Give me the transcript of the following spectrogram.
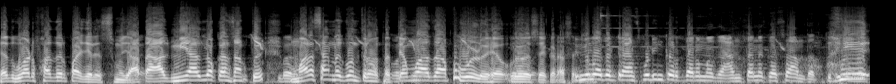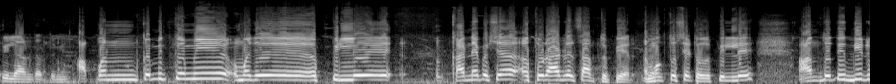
यात गॉड फादर पाहिजेलच. म्हणजे आता आज मी आज लोकांना सांगतोय. मला सांगणं कोणतं होतं? त्यामुळे आज आपण वळलो ह्या व्यवसायाकडे असं ट्रान्सपोर्टिंग करताना मग आणताना कसं आणतात? हे- आणतात तुम्ही? आपण कमीत कमी म्हणजे पिल्ले काढण्यापेक्षा थोडं आडलं सांगतो पेअर मग तो सेट होतो. पिल्ले आणतो ते दीड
